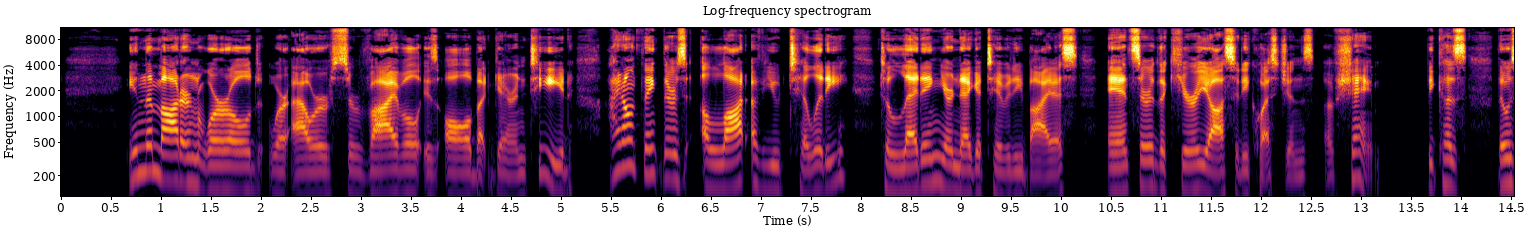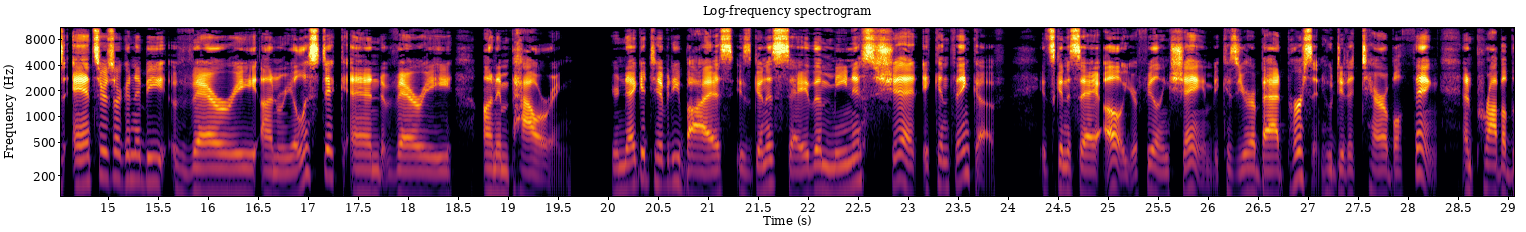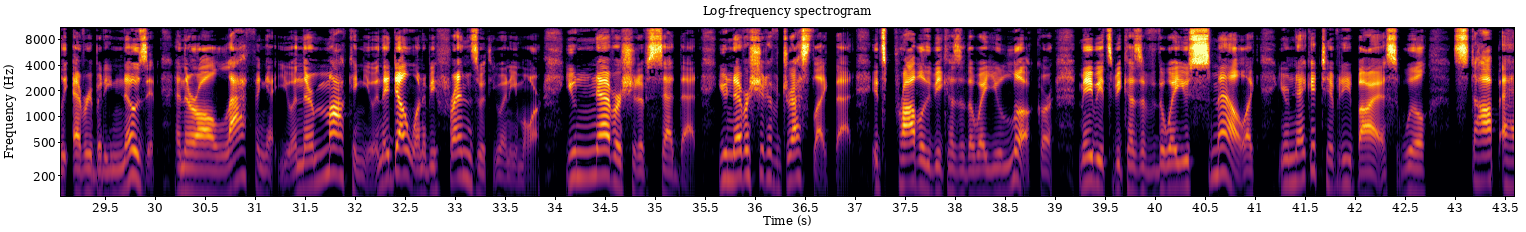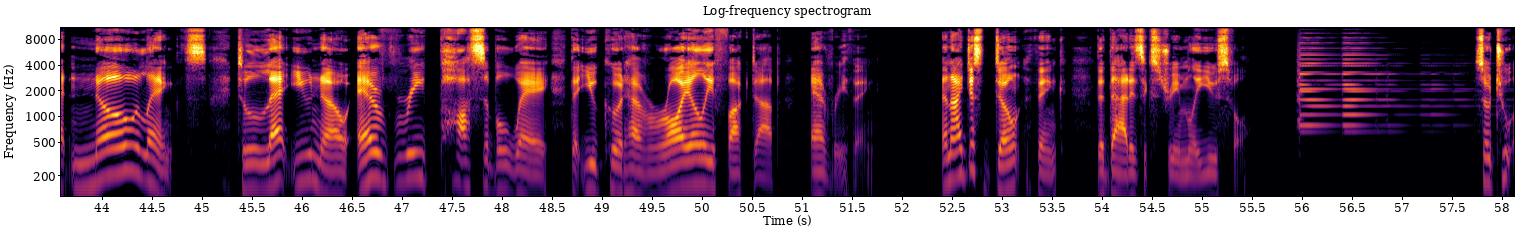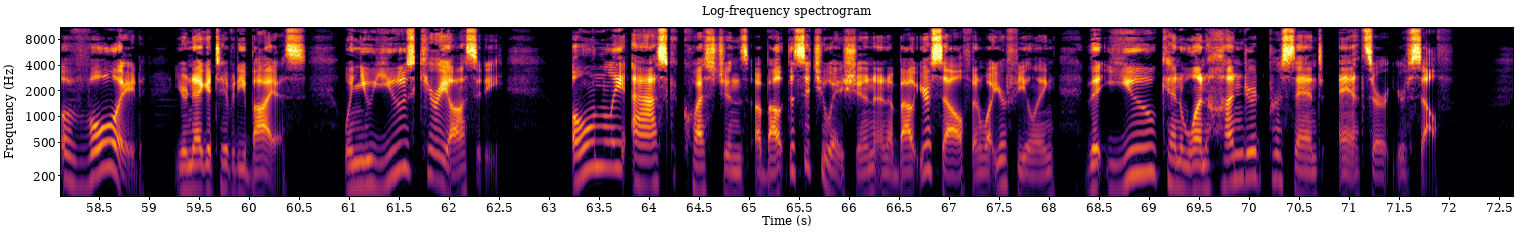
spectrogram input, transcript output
in the modern world where our survival is all but guaranteed, I don't think there's a lot of utility to letting your negativity bias answer the curiosity questions of shame. Because those answers are going to be very unrealistic and very unempowering. Your negativity bias is going to say the meanest shit it can think of. It's going to say, oh, you're feeling shame because you're a bad person who did a terrible thing. And probably everybody knows it. And they're all laughing at you and they're mocking you and they don't want to be friends with you anymore. You never should have said that. You never should have dressed like that. It's probably because of the way you look, or maybe it's because of the way you smell. Like your negativity bias will stop at no lengths to let you know every possible way that you could have royally fucked up everything. And I just don't think that that is extremely useful. So, to avoid your negativity bias, when you use curiosity, only ask questions about the situation and about yourself and what you're feeling that you can 100% answer yourself.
